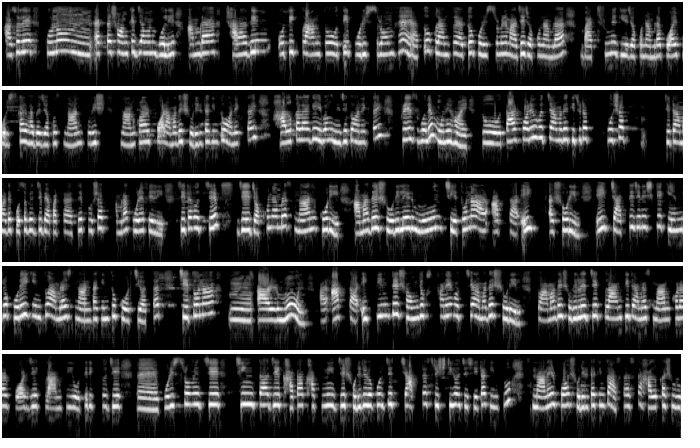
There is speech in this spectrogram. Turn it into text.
আসলে কোনো একটা সংকেত যেমন বলি, আমরা সারাদিন অতি ক্লান্ত, অতি পরিশ্রম হ্যাঁ এত ক্লান্ত, এত পরিশ্রমের মাঝে যখন আমরা বাথরুমে গিয়ে যখন আমরা পয় পরিষ্কারভাবে যখন স্নান করি, স্নান করার পর আমাদের শরীরটা কিন্তু অনেকটাই হালকা লাগে এবং নিজেকে অনেকটাই ফ্রেশ বলে মনে হয়। তো তারপরেও হচ্ছে আমাদের কিছুটা প্রসাব যেটা আমাদের প্রসবের যে ব্যাপারটা আছে, প্রসব আমরা করে ফেলি। সেটা হচ্ছে যে, যখন আমরা স্নান করি, আমাদের শরীরের মন, চেতনা আর আত্মা এই আর শরীর, এই চারটে জিনিসকে কেন্দ্র করেই কিন্তু আমরা এই স্নানটা কিন্তু করছি। অর্থাৎ চেতনা আর মন, আর আত্মা এই তিনটের সংযোগ স্থানে হচ্ছে আমাদের শরীর। তো আমাদের শরীরের যে ক্লান্তিটা, আমরা স্নান করার পর যে ক্লান্তি, অতিরিক্ত যে পরিশ্রমের যে চিন্তা, যে খাটাখাটনির যে শরীরের ওপর যে চাপটা সৃষ্টি হয়েছে, সেটা কিন্তু স্নানের পর শরীরটা কিন্তু আস্তে আস্তে হালকা শুরু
